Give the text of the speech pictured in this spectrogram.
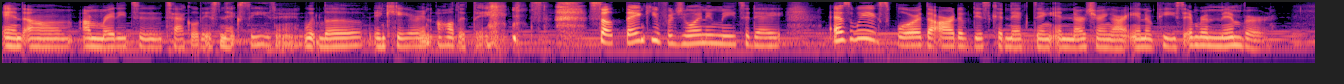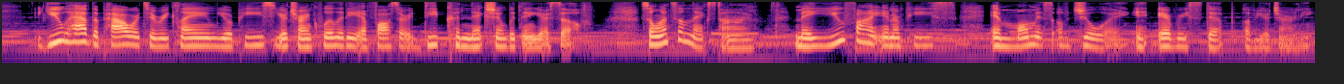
And um, I'm ready to tackle this next season with love and care and all the things. so, thank you for joining me today as we explore the art of disconnecting and nurturing our inner peace. And remember, you have the power to reclaim your peace, your tranquility, and foster a deep connection within yourself. So until next time, may you find inner peace and moments of joy in every step of your journey.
